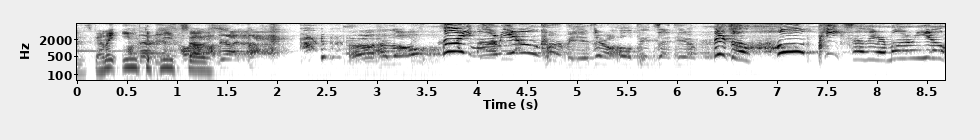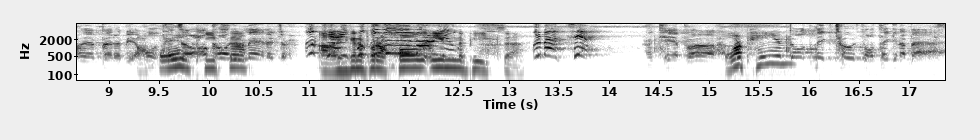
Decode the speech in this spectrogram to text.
He's gonna eat the There. Hold on, pizzas. I'll be right back. Uh, hello? Hi, Mario. Kirby, is there a whole pizza in here? There's a whole pizza there, Mario. Oh, there better be a whole, whole pizza. I'll pizza? call your manager. Oh, he's gonna put a hole in the pizza. What about tip? A tip, uh, Or pay him? don't make toast while taking a bath.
